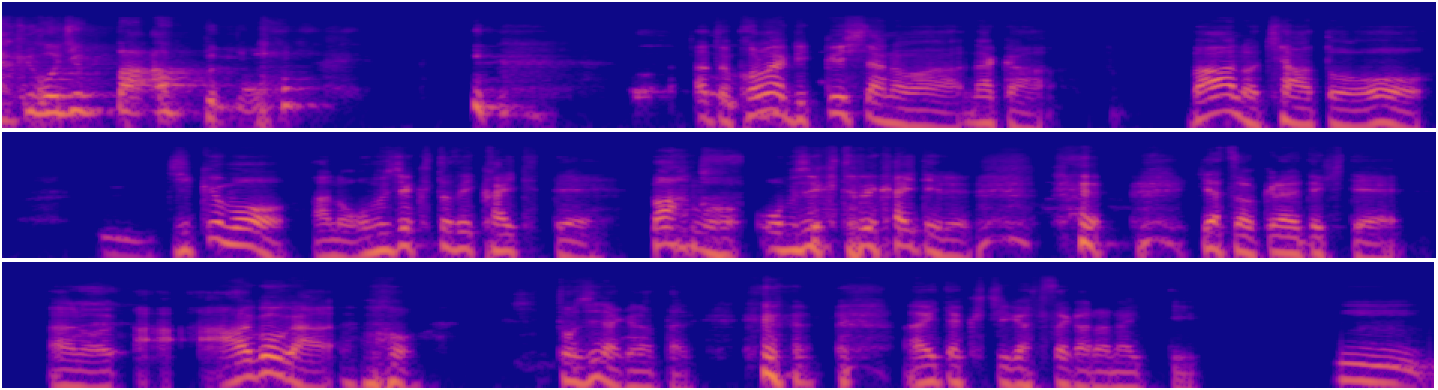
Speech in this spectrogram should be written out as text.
150%アップみたいな。あと、この前びっくりしたのは、なんか、バーのチャートを、軸もあのオブジェクトで書いてて、バーもオブジェクトで書いてる やつ送られてきて、あの、あ顎がもう閉じなくなったね。開いた口が塞がらないっていう。うん。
